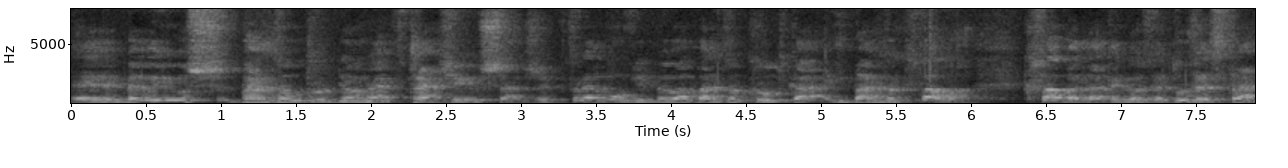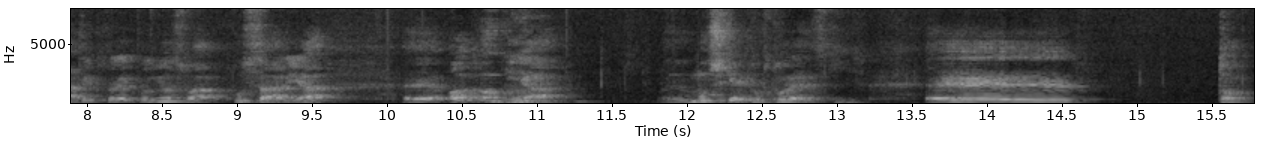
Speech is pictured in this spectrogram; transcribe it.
e, były już bardzo utrudnione w trakcie już szarży, która mówię, była bardzo krótka i bardzo trwała. Krwawa dlatego, że duże straty, które poniosła husaria e, od ognia e, muszkietów tureckich, e, to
